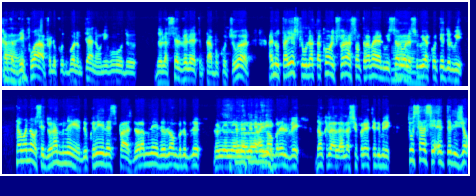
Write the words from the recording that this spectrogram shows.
خاطر Ouais. des fois في الفوتبول نتاعنا au niveau de de la cervellette نتاع beaucoup de joueurs انه طيش له l'attaquant il fera son travail à lui seul Ouais. ولا celui à côté de lui. توا non, c'est de ramener, de créer l'espace, de ramener le nombre de le, le, le, le- Supériorité le- un numérique. nombre élevé. Donc la, la, la supériorité numérique. Tout ça c'est intelligent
